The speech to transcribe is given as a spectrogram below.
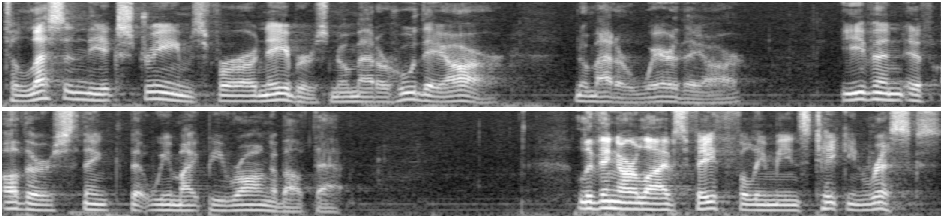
to lessen the extremes for our neighbors, no matter who they are, no matter where they are, even if others think that we might be wrong about that. Living our lives faithfully means taking risks.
